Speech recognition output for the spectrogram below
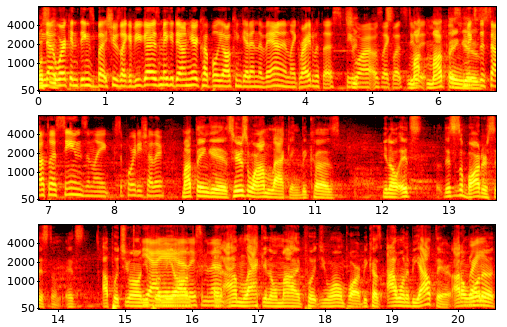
Well, see- network and things. But she was like, if you guys make it down here, a couple of y'all can get in the van and like ride with us if you See, want. I was like, let's do my- it. my thing let's mix is- the Southwest scenes and like support each other. My thing is, here's where I'm lacking because, you know, it's this is a barter system. It's I put you on, you Yeah, put yeah, me yeah, on, there's some of and. I'm lacking on my put you on part because I want to be out there. I don't Right. want to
